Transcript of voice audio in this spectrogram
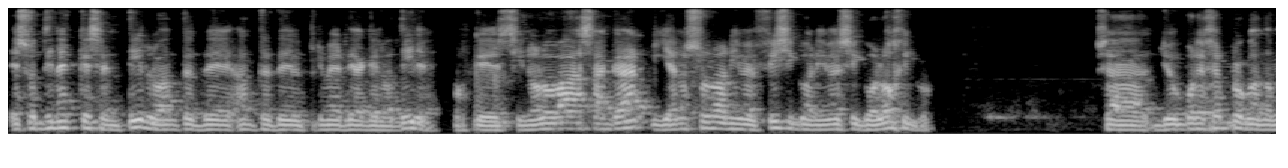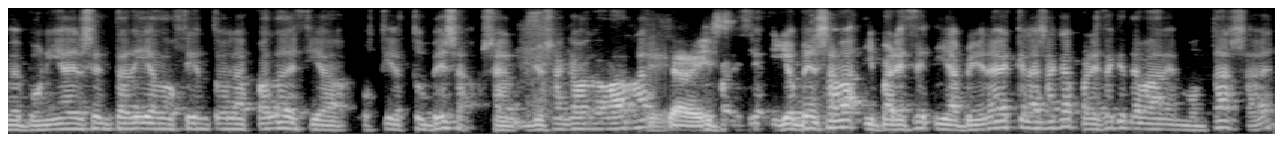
eso tienes que sentirlo antes, de, antes del primer día que lo tires, porque si no lo vas a sacar, y ya no solo a nivel físico, a nivel psicológico, o sea, yo, por ejemplo, cuando me ponía en sentadilla 200 en la espalda, decía, hostia, esto pesa. O sea, yo sacaba la barra y, yo pensaba, y parece, y la primera vez que la sacas parece que te va a desmontar, ¿sabes?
